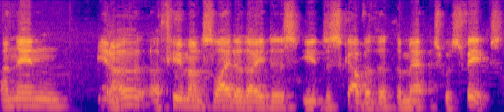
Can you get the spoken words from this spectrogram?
and then you know, a few months later, they just you discover that the match was fixed.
